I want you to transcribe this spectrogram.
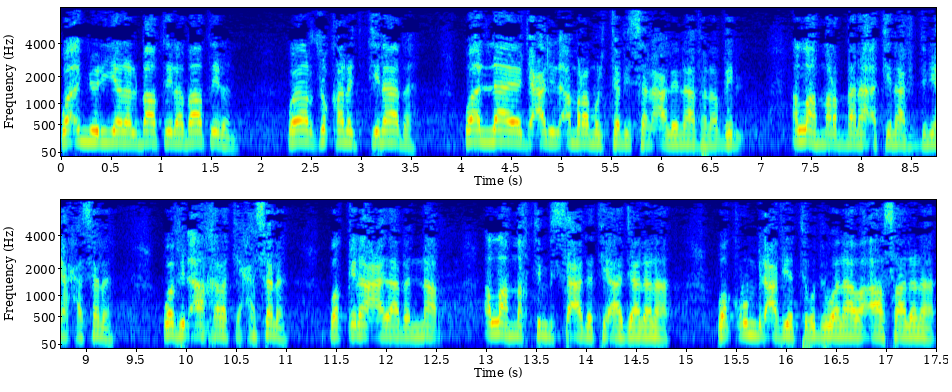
وأن يرينا الباطل باطلا ويرزقنا اجتنابه وأن لا يجعل الأمر ملتبسا علينا فنضل. اللهم ربنا أتنا في الدنيا حسنة وفي الآخرة حسنة وقنا عذاب النار. اللهم اختم بالسعادة آجالنا واقرم بالعافية غدونا وآصالنا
